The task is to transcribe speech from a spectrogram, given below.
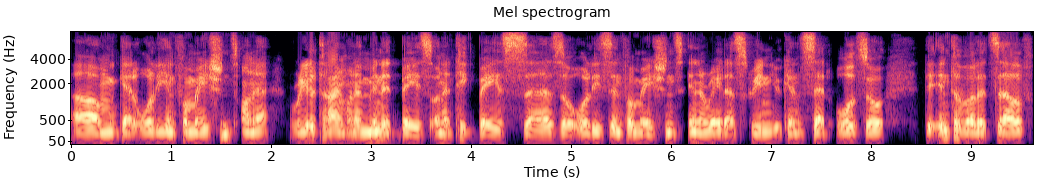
um, get all the informations on a real time, on a minute base, on a tick base. Uh, so all these informations in a radar screen, you can set also the interval itself.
